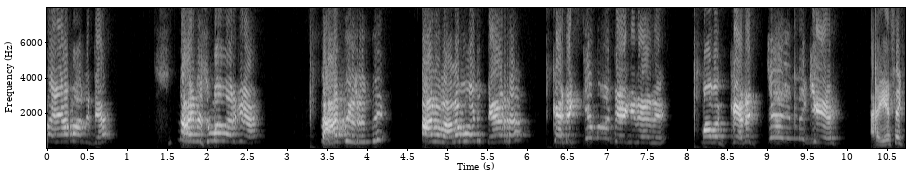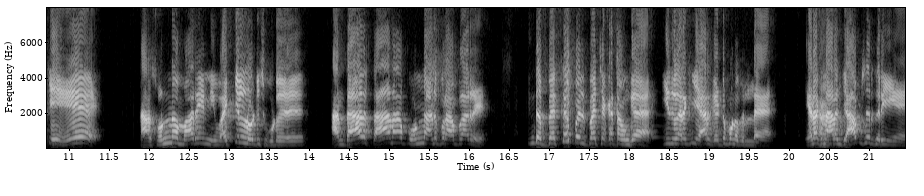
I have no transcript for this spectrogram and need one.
நான் ஏமாந்துட்டேன் நான் என்ன சும்மாவா இருக்கிறேன் ராத்திரில இருந்து அதை வலை போட்டு தேடுறேன் கிடைக்க மாட்டேங்குது அது அவன் கிடைச்சா இன்னைக்கு அட எசக்கி நான் சொன்ன மாதிரி நீ வக்கீல் நோட்டீஸ் கொடு அந்த ஆள் தானா பொண்ணு அனுப்புறான் பாரு இந்த பெக்கர் பெல் பேச்ச கேட்டவங்க இது வரைக்கும் யாரும் கெட்டு போனது இல்ல எனக்கு நாலஞ்சு ஆபீசர் தெரியும்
